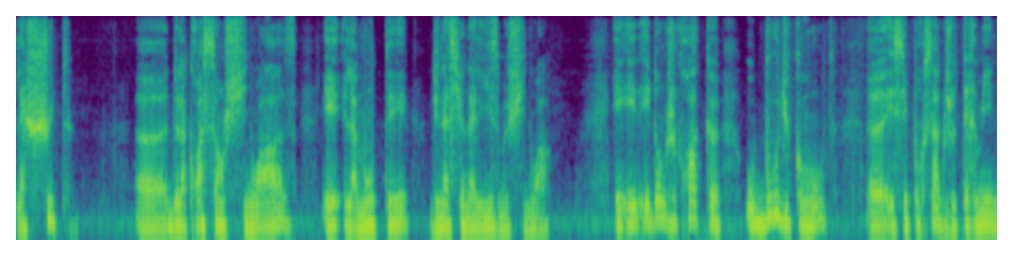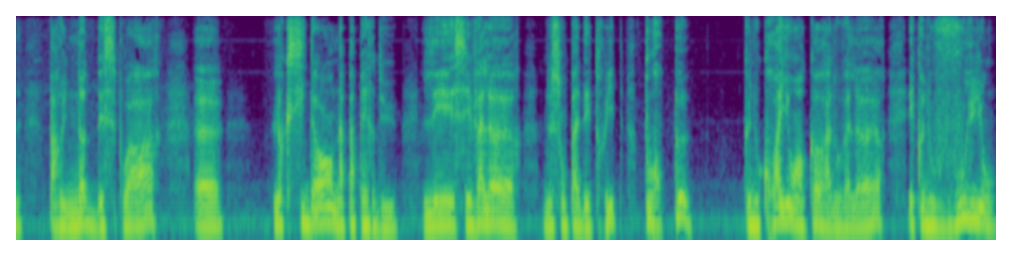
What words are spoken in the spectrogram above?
la chute euh, de la croissance chinoise et la montée du nationalisme chinois. Et, donc je crois que au bout du compte, euh, et c'est pour ça que je termine par une note d'espoir, euh, l'Occident n'a pas perdu. Les, ses valeurs ne sont pas détruites pour peu que nous croyions encore à nos valeurs et que nous voulions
